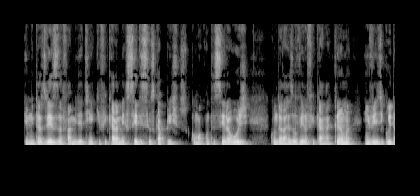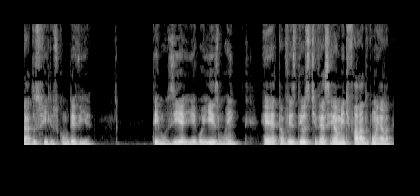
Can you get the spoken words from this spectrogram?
E muitas vezes a família tinha que ficar à mercê de seus caprichos, como acontecera hoje, quando ela resolvera ficar na cama em vez de cuidar dos filhos como devia. Teimosia e egoísmo, hein? É, talvez Deus tivesse realmente falado com ela,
